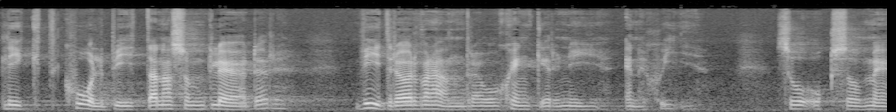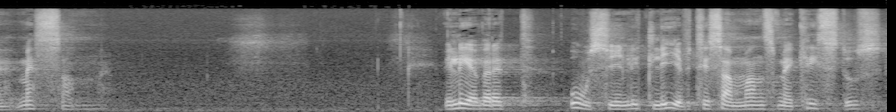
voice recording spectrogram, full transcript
likt kolbitarna som glöder vidrör varandra och skänker ny energi. Så också med mässan. Vi lever ett osynligt liv tillsammans med Kristus,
